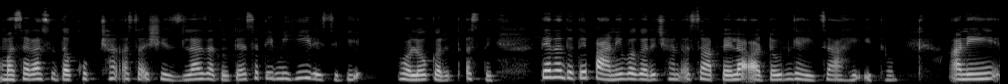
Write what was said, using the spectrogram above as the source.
मसालासुद्धा खूप छान असा शिजला जातो. त्यासाठी मी ही रेसिपी फॉलो करत असते. त्यानंतर ते पाणी वगैरे छान असं आपल्याला आटवून घ्यायचं आहे इथं. आणि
